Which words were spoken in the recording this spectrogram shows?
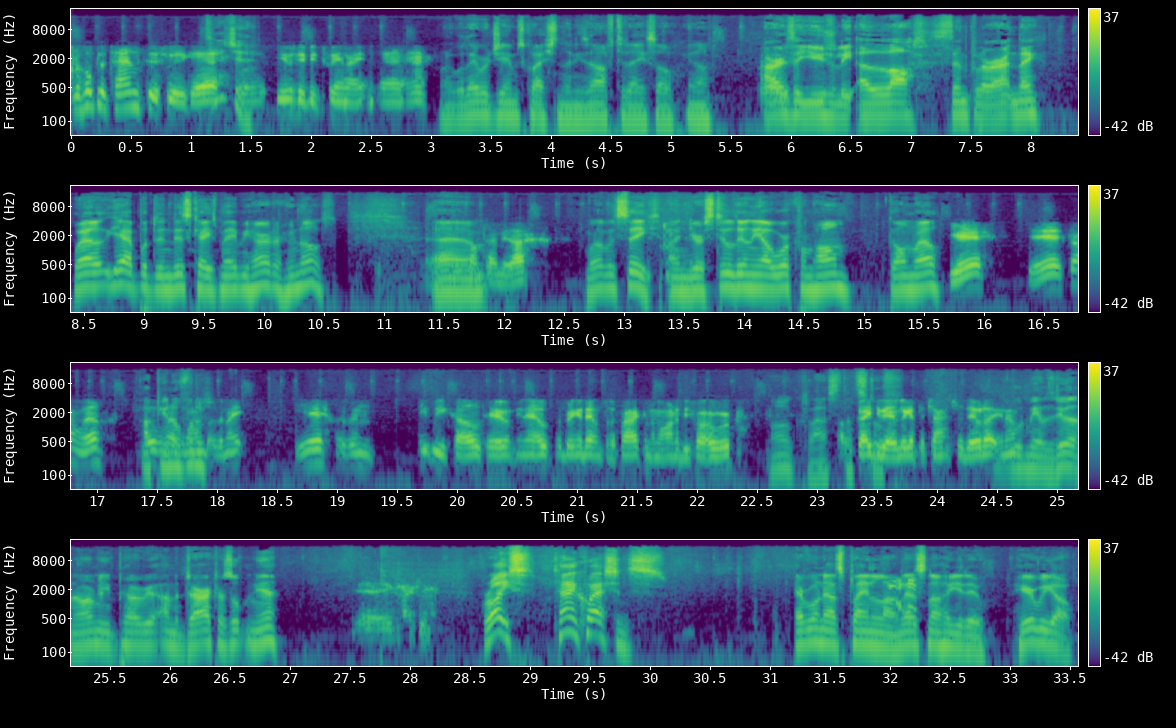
Got a couple of tens this week, yeah. Did you? Usually between eight and ten, yeah. Right, well, they were Jim's questions and he's off today, so, you know. Ours are usually a lot simpler, aren't they? Well, yeah, but in this case, maybe harder. Who knows? don't um, tell me that. Well, we'll see. And you're still doing the old work from home? Going well? Yeah, yeah, it's going well. Happy enough with it? The night. Yeah, I've been eight weeks old here with me now. I bring it down to the park in the morning before I work. Oh, class. It's That's great to be able to get the chance to do that, you know. Wouldn't be able to do that normally. You'd probably on a dart or something, yeah? Yeah, exactly. Right, 10 questions. Everyone else playing along, let us know how you do. Here we go.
